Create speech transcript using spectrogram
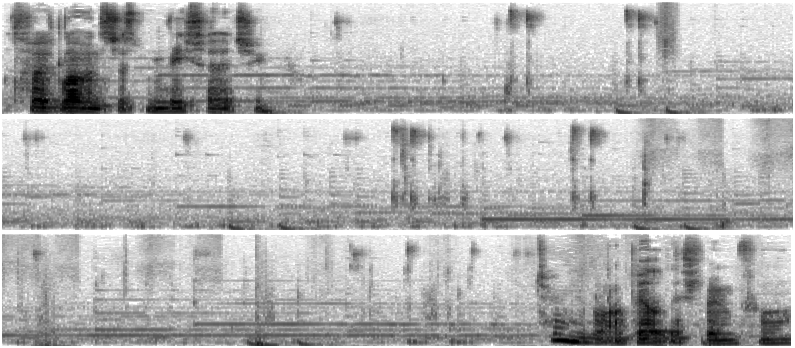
I suppose Lovin's just been researching. Built this room for.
